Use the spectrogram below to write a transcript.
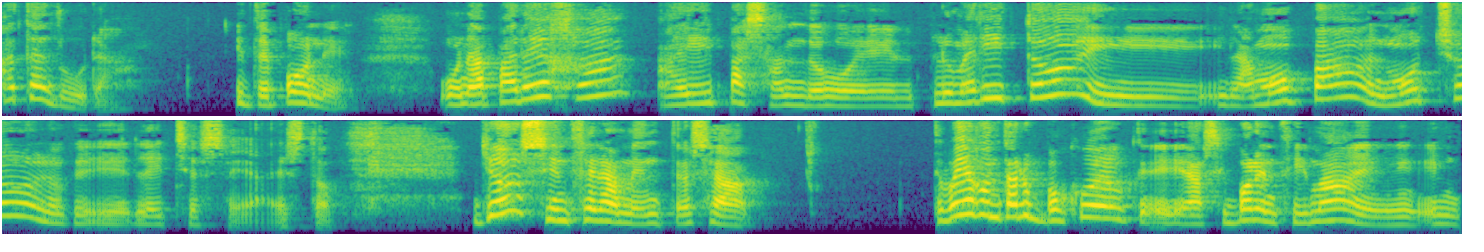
atadura. Y te pone una pareja ahí pasando el plumerito y, la mopa, el mocho, lo que leche sea esto. Yo, sinceramente, o sea, te voy a contar un poco eh, así por encima en,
